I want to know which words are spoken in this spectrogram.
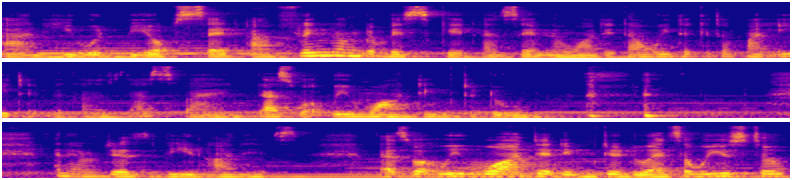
And he would be upset and fling down the biscuit and say, no, want it. And we take it up and eat it because that's fine. That's what we want him to do. and I'm just being honest. That's what we wanted him to do. And so we used to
